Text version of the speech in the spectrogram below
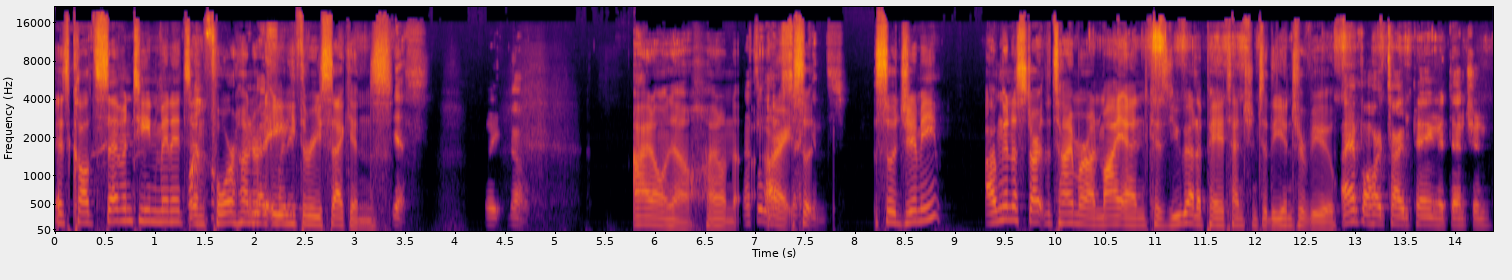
It's called 17 minutes and 483 seconds. Yes. Wait, no. I don't know. I don't know. That's a lot right, of so so Jimmy, I'm gonna start the timer on my end because you got to pay attention to the interview. I have a hard time paying attention.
